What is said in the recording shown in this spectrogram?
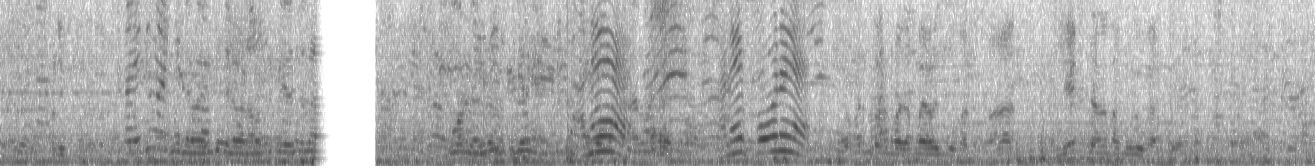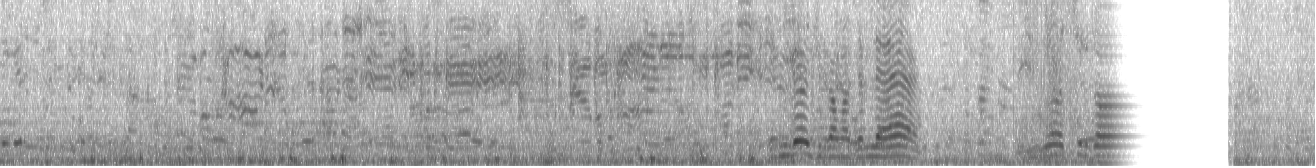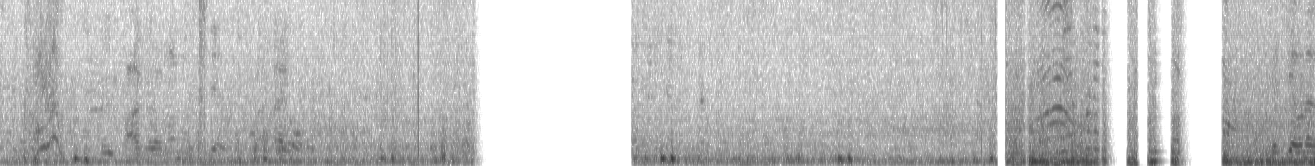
நான் இது வாங்கி இருக்குது நான் வந்து இதெல்லாம் அண்ணே அண்ணே போனு எங்க வச்சிருக்காமா செல்ல எங்க வச்சிருக்கா வெட்டியா கூட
